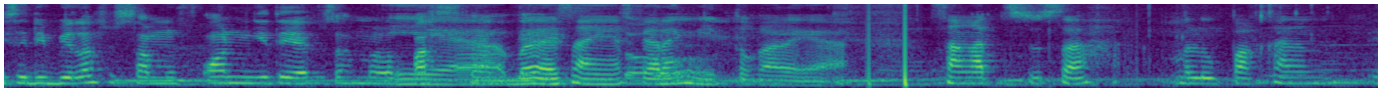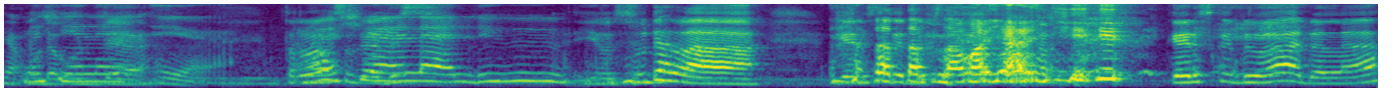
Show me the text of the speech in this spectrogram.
bisa dibilang susah move on gitu ya, susah melepaskan. iya bahasanya gitu. sekarang gitu kali ya sangat susah melupakan Yang udah-udah. iya Terus lalu Ya sudah lah. Garis tetap kedua. sama nyanyi garis kedua adalah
